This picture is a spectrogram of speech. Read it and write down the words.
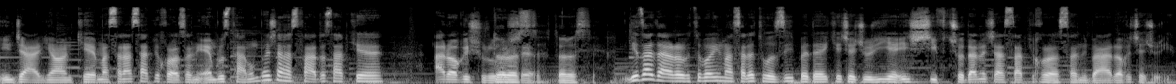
این جریان که مثلا سبک خراسانی امروز تموم بشه از فردا سبک عراقی شروع درسته بشه. درسته یه ذره در رابطه با این مسئله توضیح بده که چجوریه این شیفت شدنش از سبک خراسانی به عراقی چجوریه.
